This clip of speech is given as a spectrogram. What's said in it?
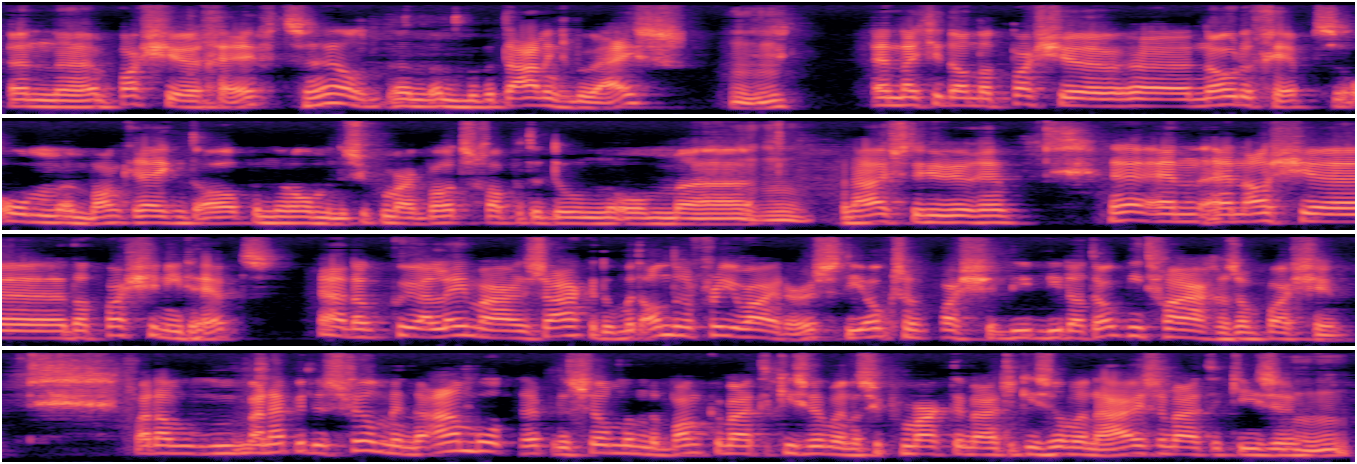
een, uh, een, pasje geeft, hè, als een, een betalingsbewijs. Mm -hmm. En dat je dan dat pasje uh, nodig hebt om een bankrekening te openen, om in de supermarkt boodschappen te doen, om mm -hmm. een huis te huren. En, en als je dat pasje niet hebt, ja, dan kun je alleen maar zaken doen met andere freeriders die ook zo'n pasje, die, die dat ook niet vragen, zo'n pasje. Maar dan, maar dan heb je dus veel minder aanbod. Dan heb je dus veel minder banken om uit te kiezen, veel minder supermarkten om uit te kiezen, veel minder huizen om uit te kiezen. Mm -hmm.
